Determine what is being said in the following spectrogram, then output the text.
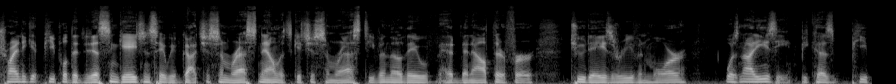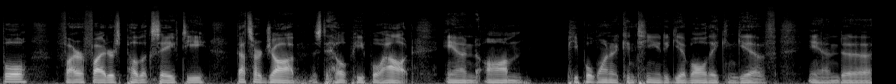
trying to get people to disengage and say, We've got you some rest now, let's get you some rest, even though they had been out there for two days or even more, was not easy because people, firefighters, public safety, that's our job is to help people out. And um, people want to continue to give all they can give. And, uh,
